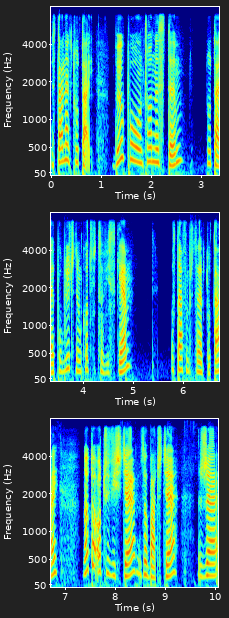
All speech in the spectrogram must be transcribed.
przystanek tutaj, był połączony z tym, tutaj publicznym kotwicowiskiem, postawmy przystanek tutaj, no to oczywiście zobaczcie, że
